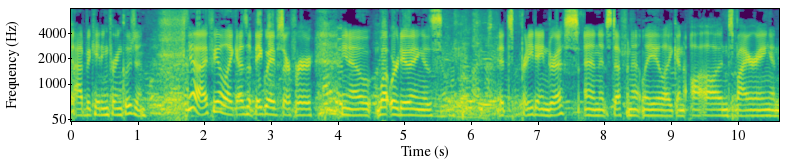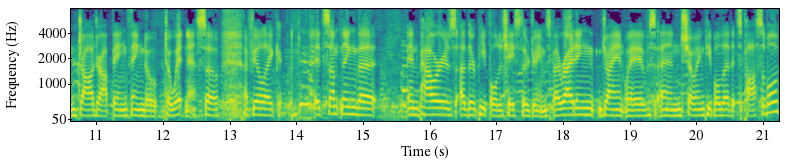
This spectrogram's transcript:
advocating for inclusion. Yeah, I feel like as a big wave surfer, you know, what we're doing is it's pretty dangerous and it's definitely like an awe-inspiring and jaw-dropping thing to, to witness. So I feel like it's something that empowers other people to chase their dreams by riding giant waves and showing people that it's possible.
